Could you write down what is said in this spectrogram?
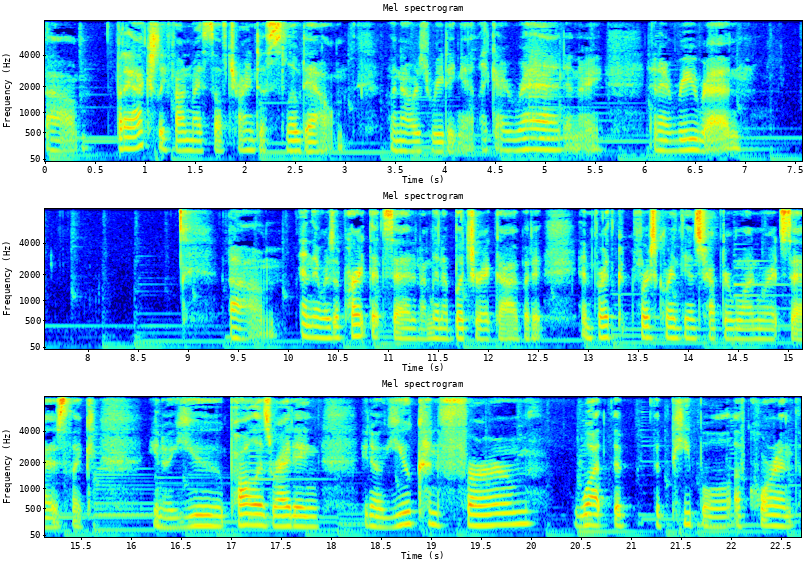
Um, but I actually found myself trying to slow down when I was reading it. Like I read and I and I reread. Um, and there was a part that said, and I'm going to butcher it, God, but it in First Corinthians chapter one, where it says, like, you know, you, Paul is writing, you know, you confirm what the, the people of Corinth,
